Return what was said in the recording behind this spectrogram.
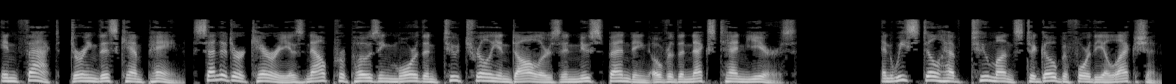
in fact, during this campaign, Senator Kerry is now proposing more than $2 trillion in new spending over the next 10 years. And we still have two months to go before the election.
